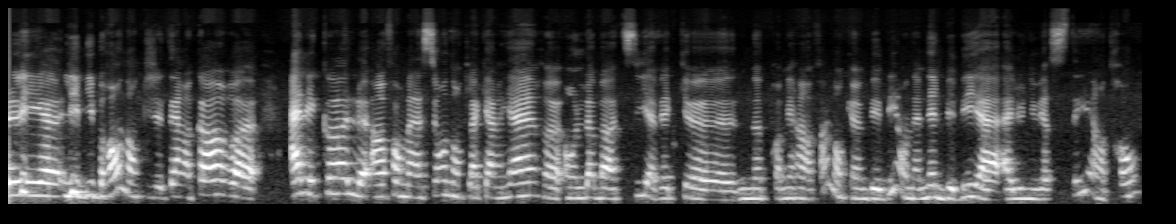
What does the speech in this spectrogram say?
les, biberons. Donc, j'étais encore à l'école en formation. Donc, la carrière, on l'a bâtie avec notre premier enfant, donc un bébé. On amenait le bébé à l'université, entre autres.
